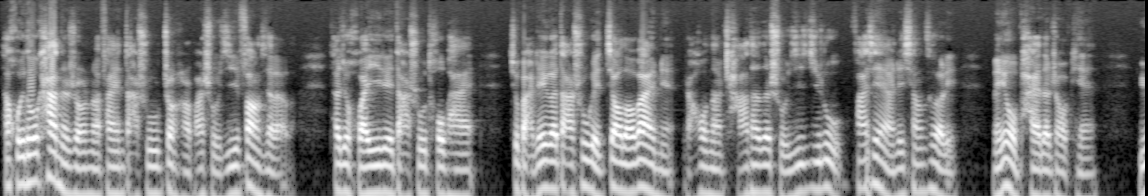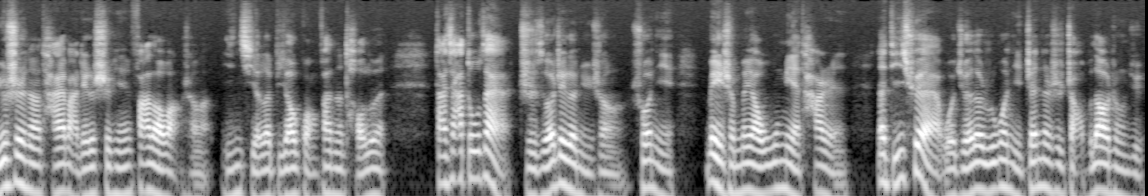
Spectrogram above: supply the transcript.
她。回头看的时候呢，发现大叔正好把手机放下来了，她就怀疑这大叔偷拍，就把这个大叔给叫到外面，然后呢查他的手机记录，发现啊这相册里没有拍的照片，于是呢他还把这个视频发到网上了，引起了比较广泛的讨论，大家都在指责这个女生，说你为什么要污蔑他人？那的确，我觉得如果你真的是找不到证据，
